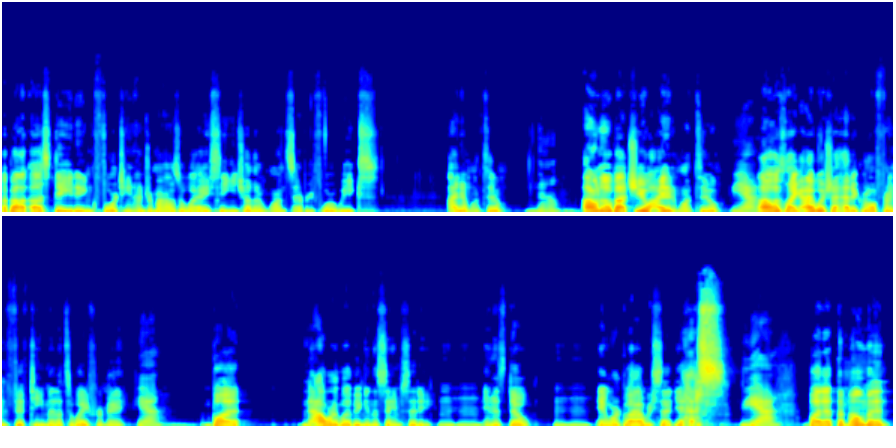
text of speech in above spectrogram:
about us dating 1,400 miles away, seeing each other once every four weeks? I didn't want to. No. I don't know about you. I didn't want to. Yeah. I was like, I wish I had a girlfriend 15 minutes away from me. Yeah. But now we're living in the same city, mm-hmm. and it's dope. Mm-hmm. And we're glad we said yes. Yeah. But at the moment,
